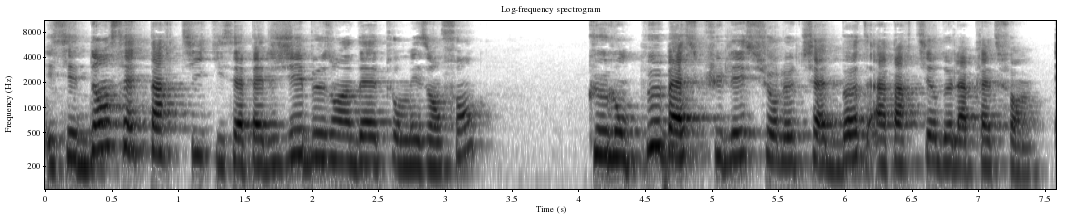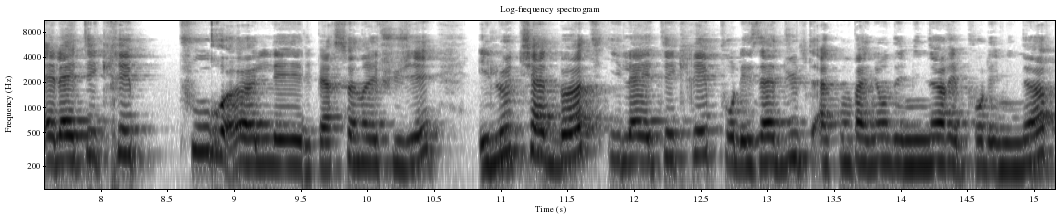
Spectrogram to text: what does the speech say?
Et c'est dans cette partie qui s'appelle J'ai besoin d'aide pour mes enfants que l'on peut basculer sur le chatbot à partir de la plateforme. Elle a été créée pour euh, les, personnes réfugiées et le chatbot, il a été créé pour les adultes accompagnant des mineurs et pour les mineurs.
